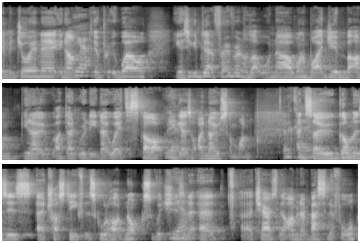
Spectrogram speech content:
I'm enjoying it. You know, I'm Yeah. doing pretty well." He goes, "You can do that forever." And I was like, "Well, no, I want to buy a gym, but I'm, you know, I don't really know where to start." And he goes, "I know someone." Okay. And so Gomez is a trustee for the School of Hard Knocks, which is Yeah. an, a, a charity that I'm an ambassador for.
